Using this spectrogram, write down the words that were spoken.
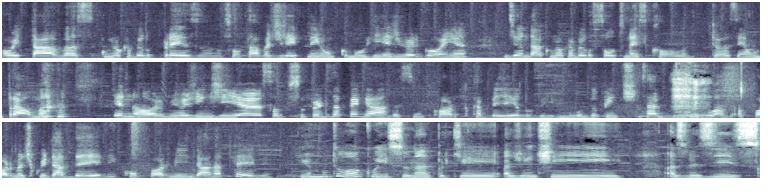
a oitava, com meu cabelo preso. Não soltava de jeito nenhum, porque eu morria de vergonha de andar com meu cabelo solto na escola. Então, assim, é um trauma enorme. Hoje em dia eu sou super desapegada, assim, eu corto o cabelo e mudo o pentinho, sabe? Mudo a, a, forma de cuidar dele conforme dá na telha. E é muito louco isso, né? Porque a gente às vezes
